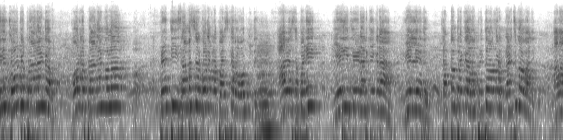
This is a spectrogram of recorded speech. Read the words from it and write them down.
ఇది కోట ప్రాణంగం. కోర్టు ప్రాణంగంలో ప్రతి సమస్య కూడా ఇక్కడ పరిష్కారం అవుతుంది. ఆవేశపడి ఏది చేయడానికి ఇక్కడ వీల్లేదు. చట్టం ప్రకారం ప్రతి ఒక్కరు నడుచుకోవాలి. అలా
